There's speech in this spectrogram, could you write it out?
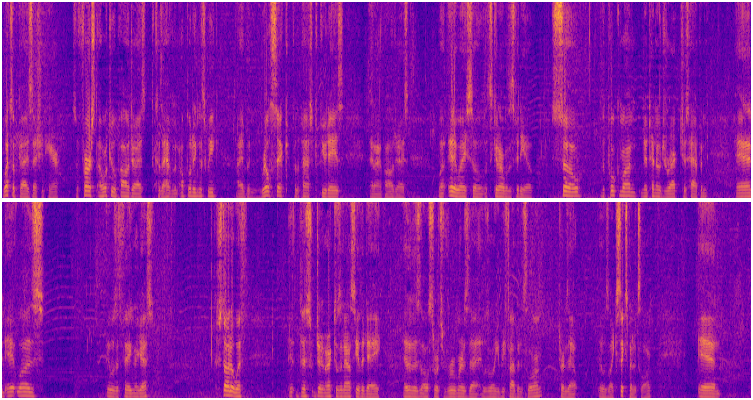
What's up guys, Zestran here. So first, I want to apologize because I haven't been uploading this week. I have been real sick for the past few days, and I apologize. But anyway, so let's get on with this video. So, the Pokemon Nintendo Direct just happened, and it was... It was a thing, I guess. Started with, it, this Direct was announced the other day, and then there's all sorts of rumors that it was only going to be five minutes long. Turns out, it was like six minutes long. And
